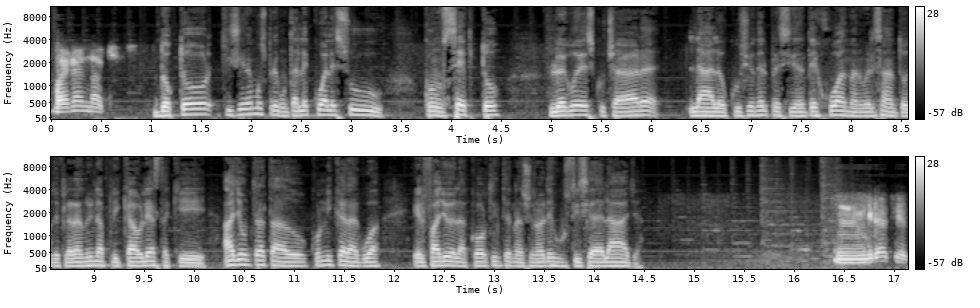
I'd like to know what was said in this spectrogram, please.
Buenas noches. Doctor, quisiéramos preguntarle cuál es su concepto luego de escuchar la alocución del presidente Juan Manuel Santos declarando inaplicable hasta que haya un tratado con Nicaragua el fallo de la Corte Internacional de Justicia de La Haya. Mm, gracias.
